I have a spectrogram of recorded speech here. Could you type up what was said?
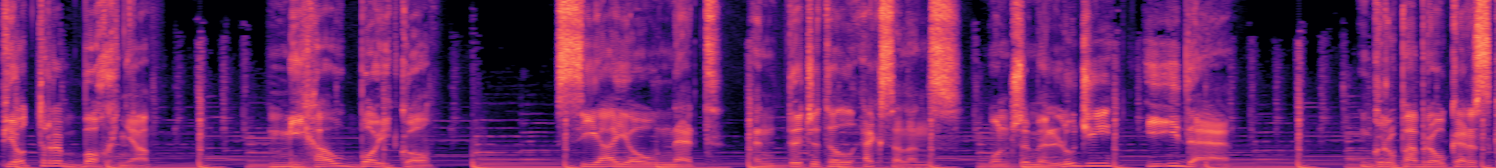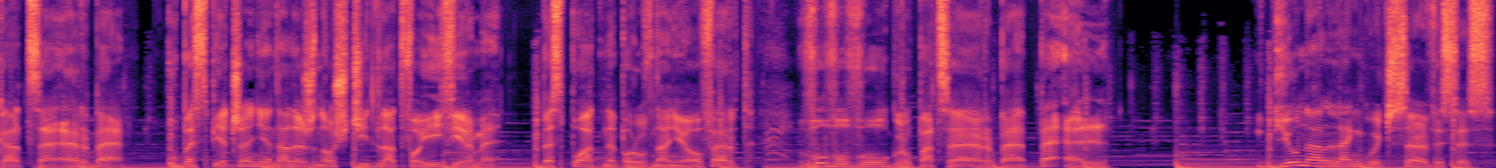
Piotr Bochnia. Michał Bojko. CIO Net and Digital Excellence. Łączymy ludzi i idee. Grupa brokerska CRB. Ubezpieczenie należności dla Twojej firmy. Bezpłatne porównanie ofert www.grupacrb.pl Duna Language Services.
